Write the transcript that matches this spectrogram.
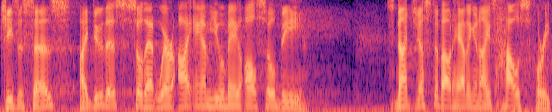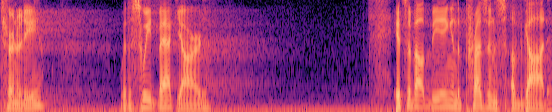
Jesus says, I do this so that where I am, you may also be. It's not just about having a nice house for eternity with a sweet backyard. It's about being in the presence of God.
